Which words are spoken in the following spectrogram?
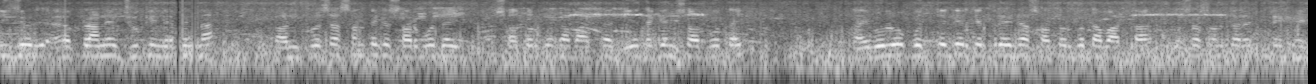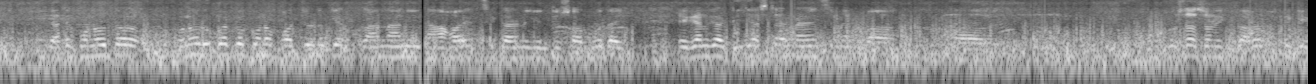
নিজের প্রাণের ঝুঁকি নেবেন না। কারণ প্রশাসন থেকে সর্বদাই সতর্কতা বার্তা দিয়ে থাকেন সর্বদাই। তাই বলব প্রত্যেকের ক্ষেত্রে এটা সতর্কতা বার্তা। প্রশাসন তরফ থেকে যাতে কোনো তো, কোনোরূপভাবে কোনো পর্যটকের প্রাণহানি না হয়, সে কারণে কিন্তু সর্বদাই এখানকার ডিজাস্টার ম্যানেজমেন্ট বা প্রশাসনিক তরফ থেকে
